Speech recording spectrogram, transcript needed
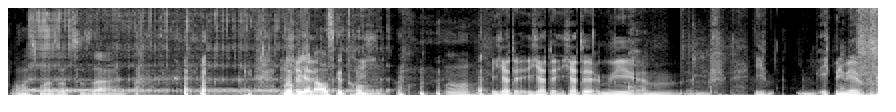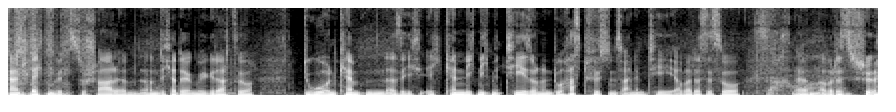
um es mal so zu sagen. Probieren ausgetrunken. Ich, ich, hatte, ich, hatte, ich hatte irgendwie, ähm, ich, ich bin mir für keinen schlechten Witz zu schade und ich hatte irgendwie gedacht so, du und Campen, also ich, ich kenne dich nicht mit Tee, sondern du hast höchstens einen Tee, aber das ist so, ähm, aber das ist schön.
